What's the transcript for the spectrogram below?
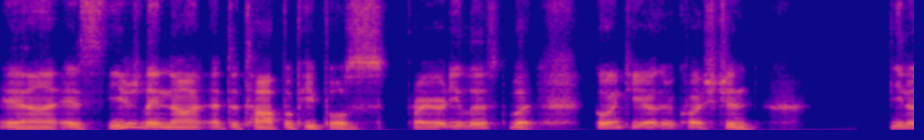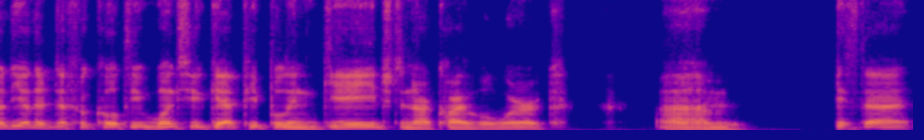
yeah, it's usually not at the top of people's priority list. But going to your other question, you know, the other difficulty once you get people engaged in archival work, um, is that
